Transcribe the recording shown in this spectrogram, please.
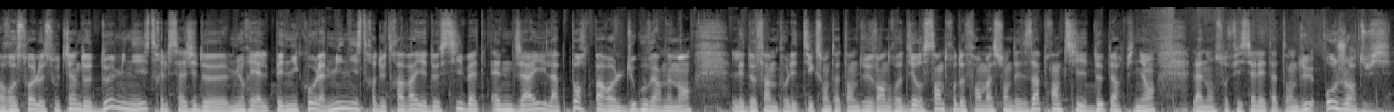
reçoit le soutien de deux ministres. Il s'agit de Muriel Pénicaud, la ministre du Travail, et de Sibeth Ndiaye, la porte-parole du gouvernement. Les deux femmes politiques sont attendues vendredi au centre de formation des apprentis de Perpignan. L'annonce officielle est attendue aujourd'hui.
